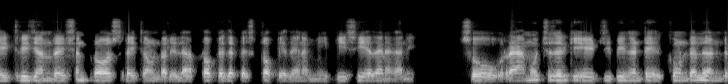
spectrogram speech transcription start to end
ఐ త్రీ జనరేషన్ ప్రాసెసర్ అయితే ఉండాలి. ల్యాప్టాప్ ఏదైనా డెస్క్టాప్ ఏదైనా మీ పీసీ ఏదైనా కానీ సో ర్యామ్ వచ్చేసరికి ఎయిట్ జీబీ కంటే ఎక్కువ ఉండాలి. అండ్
